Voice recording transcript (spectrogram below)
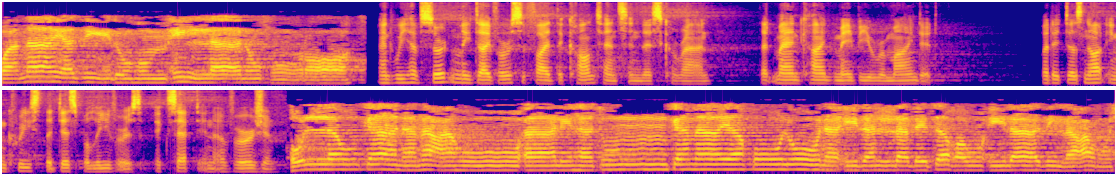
وما يزيدهم إلا نفورا And we have certainly diversified the contents in this Quran that mankind may be reminded. But it does not increase the disbelievers except in aversion. قل لو كان معه آلهة كما يقولون إذا لابتغوا إلى ذي العرش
